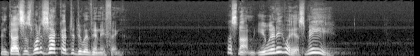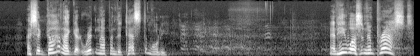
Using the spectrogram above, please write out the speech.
And God says, What does that got to do with anything? That's not you anyway, it's me. I said, God, I got written up in the testimony. and he wasn't impressed.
